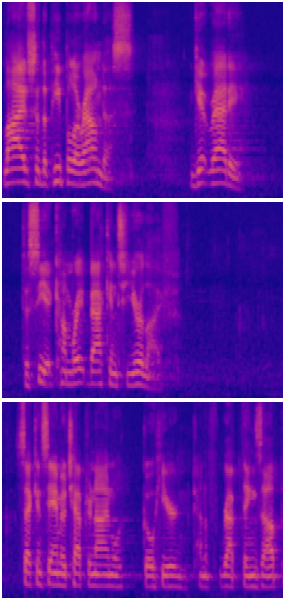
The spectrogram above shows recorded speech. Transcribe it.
lives of the people around us, get ready to see it come right back into your life. 2 Samuel chapter 9, we'll go here and kind of wrap things up.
